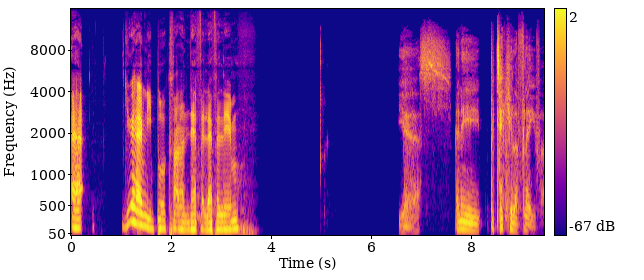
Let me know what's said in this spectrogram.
Uh, do you have any books on the Nephilim? Yes. Any particular flavor?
